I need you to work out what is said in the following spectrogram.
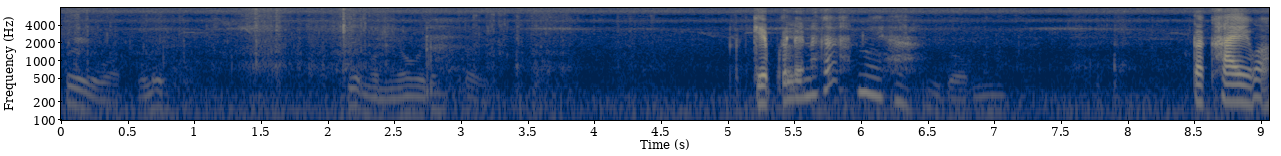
เต้วัดก็เลยเที่ยงวันเหนี้ยวไปต้ใส่เก็บกันเลยนะคะ นี่ค่ะอีกดอกนึงตะไคร้วะ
